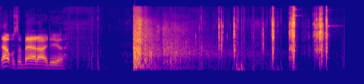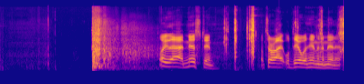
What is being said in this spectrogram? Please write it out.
That was a bad idea. Look at that, I missed him. That's all right, we'll deal with him in a minute.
